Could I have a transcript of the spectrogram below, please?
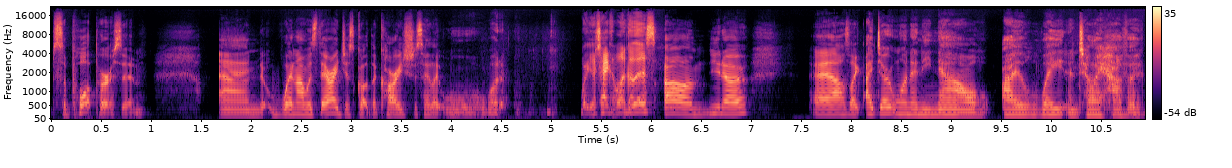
support person. And when I was there, I just got the courage to say, like, what will you take a look at this? Um, you know? And I was like, I don't want any now. I'll wait until I have a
